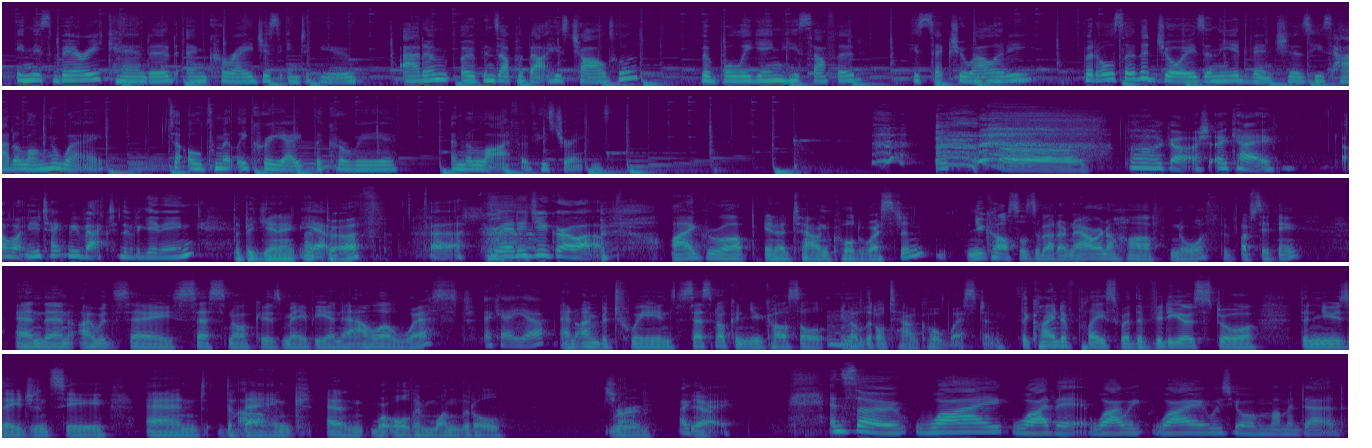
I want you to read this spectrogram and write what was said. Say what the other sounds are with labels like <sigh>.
In this very candid and courageous interview, Adam opens up about his childhood, the bullying he suffered, his sexuality, but also the joys and the adventures he's had along the way to ultimately create the career and the life of his dreams. <laughs> oh gosh, okay. I want you to take me back to the beginning. The beginning Yep. at birth. Perth. Where did you grow up? <laughs> I grew up in a town called Weston. Newcastle's about an hour and a half north of Sydney, and then I would say Cessnock is maybe an hour west. Okay, yeah. And I'm between Cessnock and Newcastle in a mm-hmm. little town called Weston. The kind of place where the video store, the news agency, and the ah. bank, and we're all in one little room. Okay. Yeah. And so why why there? Why we why was your mum and dad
